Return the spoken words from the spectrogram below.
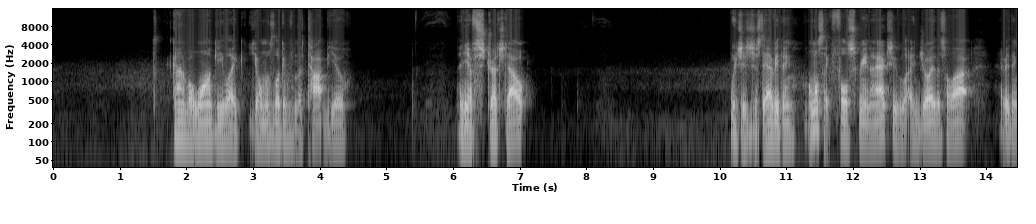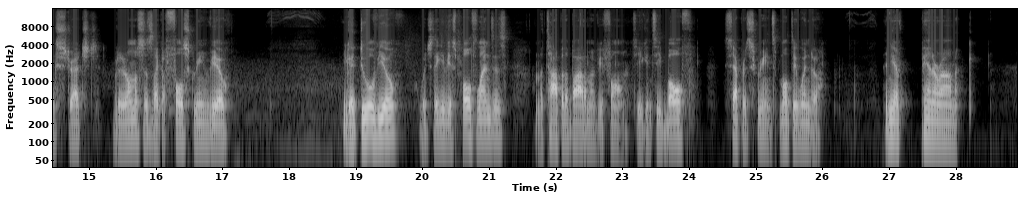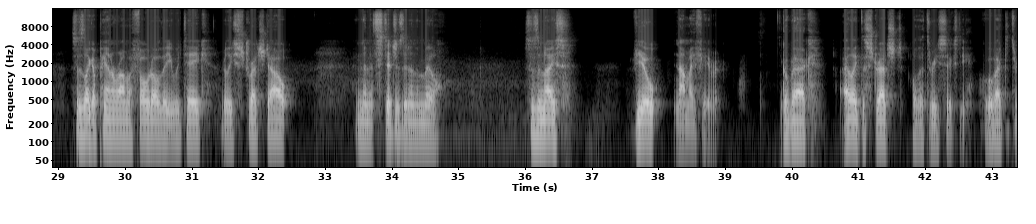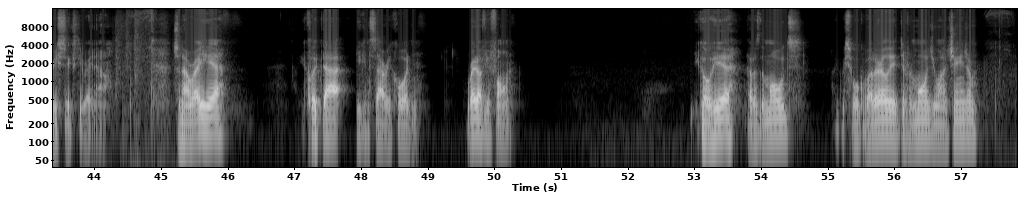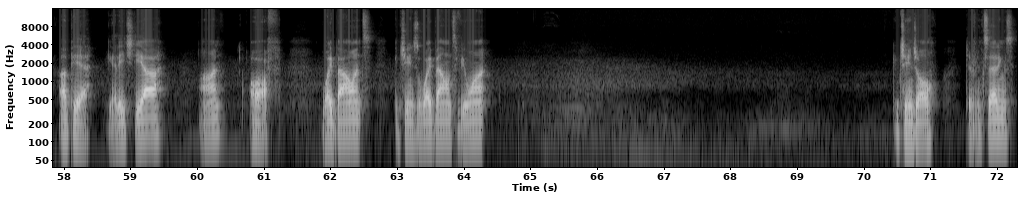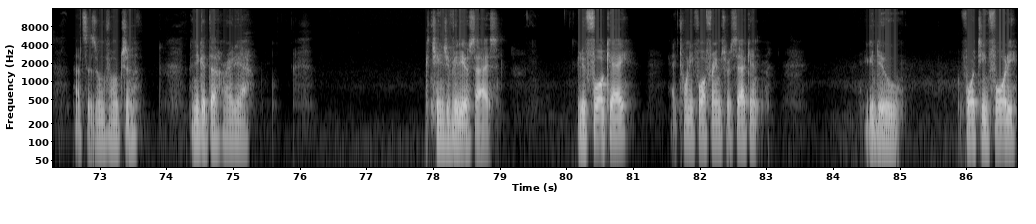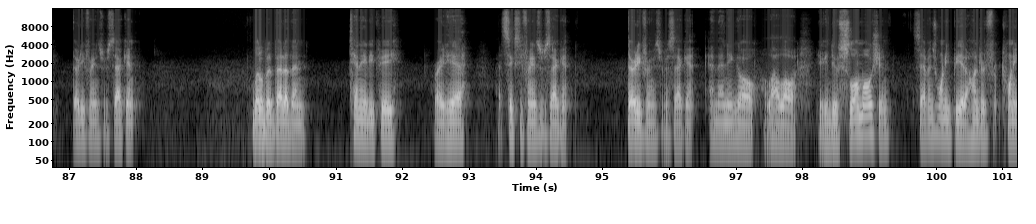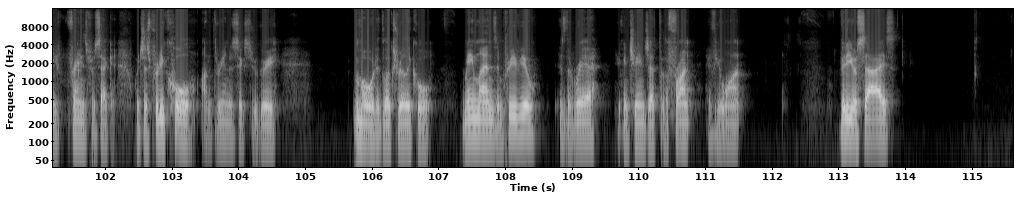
kind of a wonky, like you're almost looking from the top view. Then you have stretched out, which is just everything, almost like full screen. I actually enjoy this a lot. Everything's stretched, but it almost is like a full screen view. You got dual view, which they give you both lenses on the top of the bottom of your phone. So you can see both separate screens, multi-window. Then you have panoramic. This is like a panorama photo that you would take, really stretched out, and then it stitches it in the middle. This is a nice view, not my favorite. Go back. I like the stretched or the 360. We'll go back to 360 right now. So now right here, you click that, you can start recording right off your phone. You go here, that was the modes, like we spoke about earlier, different modes, you want to change them. Up here, you got HDR, on, off. White balance, you can change the white balance if you want. You can change all different settings. That's the zoom function. And you get the right here. You can change the video size. You can do 4K at 24 frames per second. You can do 1440, 30 frames per second. A little bit better than 1080p right here at 60 frames per second, 30 frames per second, and then you can go a lot lower. You can do slow motion, 720p at 120 frames per second, which is pretty cool on 360 degree mode. It looks really cool. Main lens and preview is the rear. You can change that to the front if you want. Video size.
